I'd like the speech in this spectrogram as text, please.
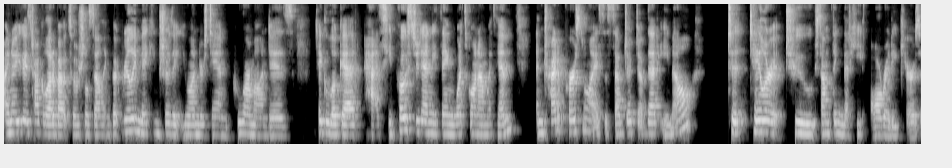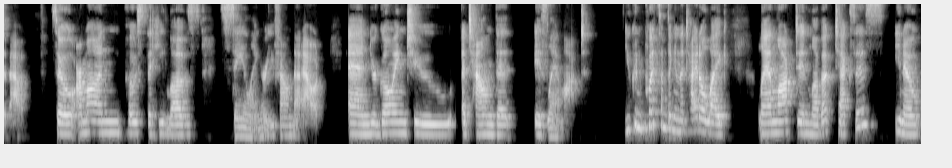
I know you guys talk a lot about social selling but really making sure that you understand who armand is. Take a look at has he posted anything? What's going on with him? And try to personalize the subject of that email to tailor it to something that he already cares about so armand posts that he loves sailing or you found that out and you're going to a town that is landlocked you can put something in the title like landlocked in Lubbock, Texas, you know,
